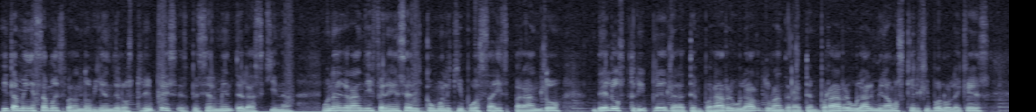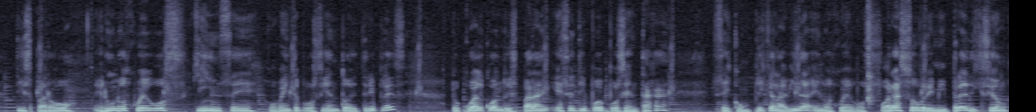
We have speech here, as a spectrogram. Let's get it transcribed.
y también estamos disparando bien de los triples, especialmente la esquina. Una gran diferencia de cómo el equipo está disparando de los triples de la temporada regular. Durante la temporada regular miramos que el equipo de los Lakers disparó en unos juegos 15 o 20% de triples, lo cual cuando disparan ese tipo de porcentaje se complican la vida en los juegos. Ahora sobre mi predicción,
